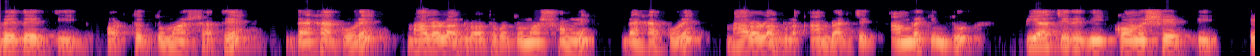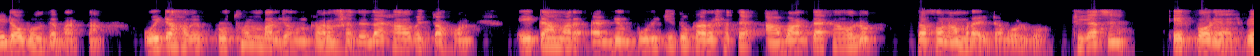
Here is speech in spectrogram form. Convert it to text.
ভেদেরতি, অর্থাৎ তোমার সাথে দেখা করে ভালো লাগল, অথবা তোমার সঙ্গে দেখা করে ভালো লাগল। আমরা আমরা কিন্তু পিয়াচেরে দিই কনসেরতি, এটাও বলতে পারতাম। ওইটা হবে প্রথমবার যখন কারোর সাথে দেখা হবে তখন। এটা আমার একজন পরিচিত কারোর সাথে আবার দেখা হলো, তখন আমরা এটা বলব। ঠিক আছে? এরপরে আসবে,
